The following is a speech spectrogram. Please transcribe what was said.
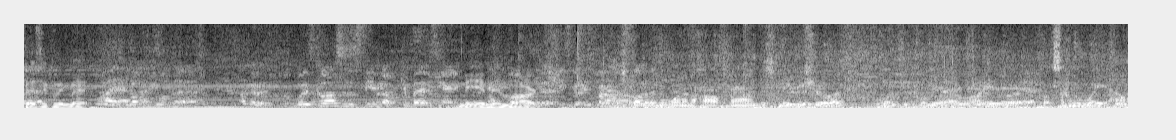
physically met. Well, his glasses are steaming up. You can barely see anything. Meet him in March. just following the one and a half round, just making sure I've got some of the weight out.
